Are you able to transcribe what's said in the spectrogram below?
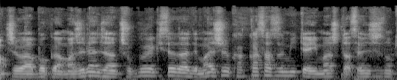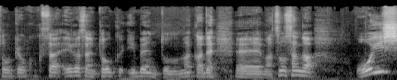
んにちは。僕はマジレンジャーの直撃世代で毎週欠かさず見ていました。先日の東京国際映画祭トークイベントの中で、えー松尾さんが美味し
